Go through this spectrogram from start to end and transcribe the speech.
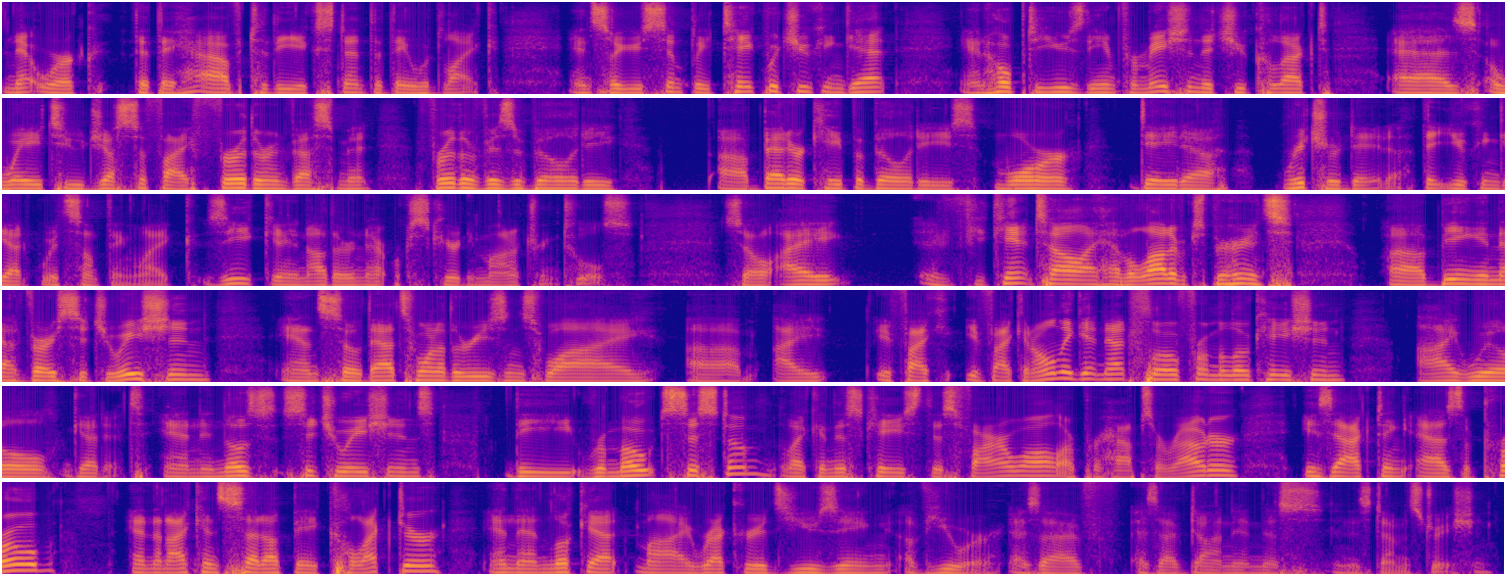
network that they have to the extent that they would like. And so you simply take what you can get and hope to use the information that you collect as a way to justify further investment, further visibility, uh, better capabilities, more data, richer data that you can get with something like Zeek and other network security monitoring tools. So I, if you can't tell, I have a lot of experience uh, being in that very situation, and so that's one of the reasons why um, I, if I if I can only get NetFlow from a location, I will get it. And in those situations, the remote system, like in this case, this firewall or perhaps a router, is acting as the probe and then I can set up a collector and then look at my records using a viewer as I've as I've done in this in this demonstration.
